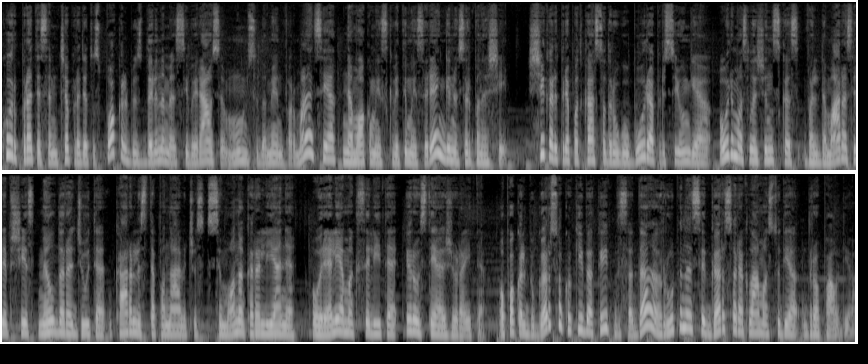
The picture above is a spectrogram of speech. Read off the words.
kur pratesiam čia pradėtus pokalbius, dalinamės įvairiausią mums įdomią informaciją, nemokamais kvietimais į renginius ir panašiai. Šį kartą prie podkasto draugų būrio prisijungė Aurimas Lažinskas, Valdemaras Repšys, Milda Radžiūtė, Karolis Steponavičius, Simona Karalienė, Aurelija Makselytė ir Austėja Žiūraitė. O pokalbių garso kokybė, kaip visada, rūpinasi garso reklamos studija Drop Audio.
